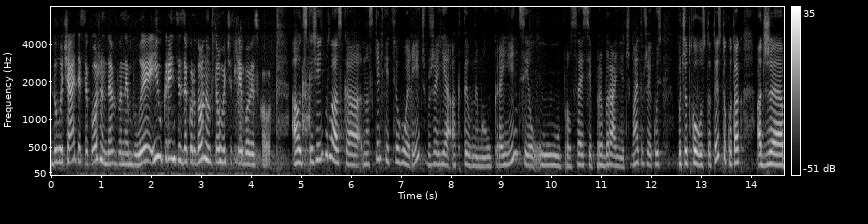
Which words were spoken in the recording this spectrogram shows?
долучайтеся кожен, де б вони були, і українці за кордоном, в тому числі обов'язково. А от скажіть, будь ласка, наскільки цьогоріч вже є активними українці у процесі прибирання? Чи маєте вже якусь початкову статистику? Так, адже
